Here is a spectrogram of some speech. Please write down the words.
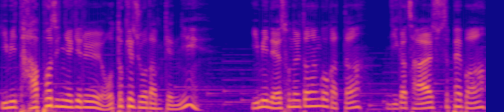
이미 다 퍼진 얘기를 어떻게 주워 담겠니? 이미 내 손을 떠난 것 같다. 네가 잘 수습해봐.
